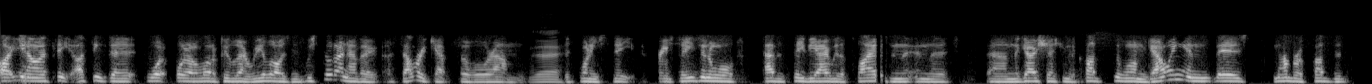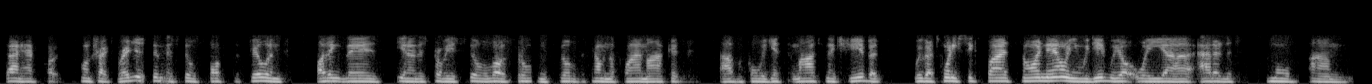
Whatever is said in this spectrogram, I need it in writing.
uh, you know, I think I think that what what a lot of people don't realise is we still don't have a, a salary cap for um Yeah. the 20 pre-season or have the CBA with the players and the, and the um, negotiation with the club's still ongoing. And there's a number of clubs that don't have contracts registered. There's still spots to fill, and I think there's you know there's probably still a lot of thrills and spills to come in the player market uh, before we get to March next year. But we've got 26 players signed now, and we did we we uh, added more um,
